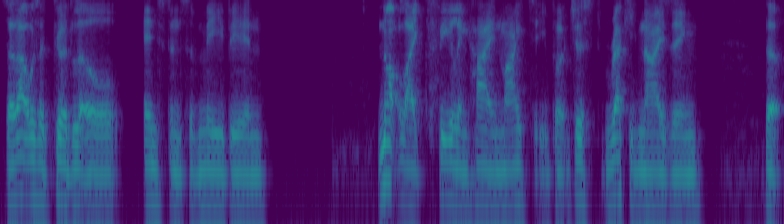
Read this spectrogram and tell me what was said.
So that was a good little instance of me being not like feeling high and mighty, but just recognizing that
